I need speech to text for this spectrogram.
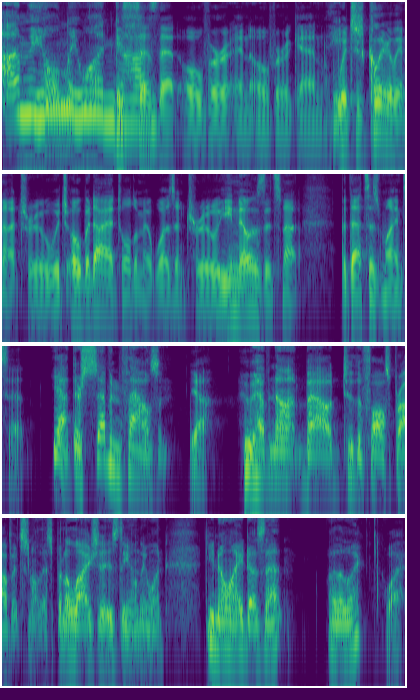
"I'm the only one." God. He says that over and over again, which is clearly not true. Which Obadiah told him it wasn't true. He knows it's not, but that's his mindset. Yeah, there's seven thousand Yeah, who have not bowed to the false prophets and all this, but Elijah is the only one. Do you know why he does that? By the way, why?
